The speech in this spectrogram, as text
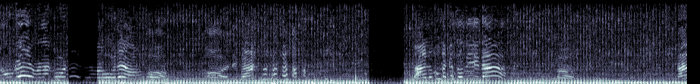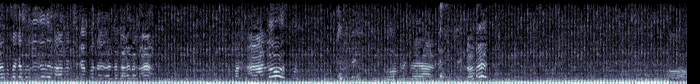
Uwi, wala kuna. Wala kuna oh. Oh, oh di ba? Talo ko sa gasolina! Oh. Talo ko sa gasolina na namin sa kapan na ano lang ng Pag-alos! Grabe kaya. Grabe! Oh.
